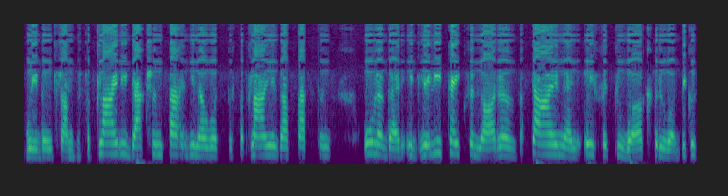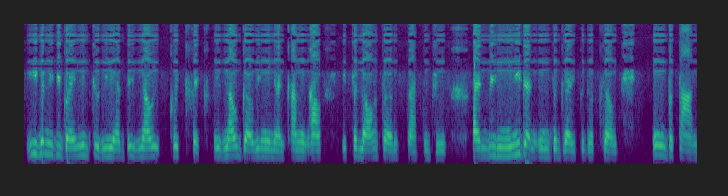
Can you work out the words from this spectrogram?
whether it's from the supply reduction side, you know, with the suppliers of substance, all of that. It really takes a lot of time and effort to work through it because even if you're going into rehab, there's no quick fix. There's no going in and coming out. It's a long-term strategy. And we need an integrated approach all the time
